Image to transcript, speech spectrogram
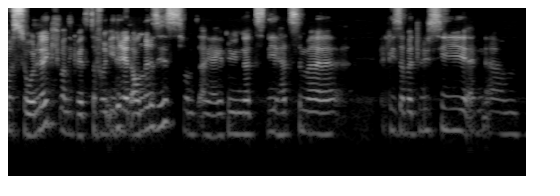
persoonlijk, want ik weet dat het voor iedereen anders is. Want ah, ja, je hebt nu net die hetze met Elisabeth Lucie en um,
